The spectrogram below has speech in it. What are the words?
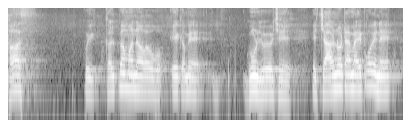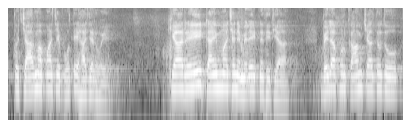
ખાસ કોઈ કલ્પનામાં ના આવે એક અમે ગુણ જોયો છે. એ ચારનો ટાઈમ આપ્યો હોય ને તો ચારમાં પાંચે પોતે હાજર હોય. ક્યારેય ટાઈમમાં છે ને મેલેટ નથી થયા. બેલાપુર કામ ચાલતું હતું,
